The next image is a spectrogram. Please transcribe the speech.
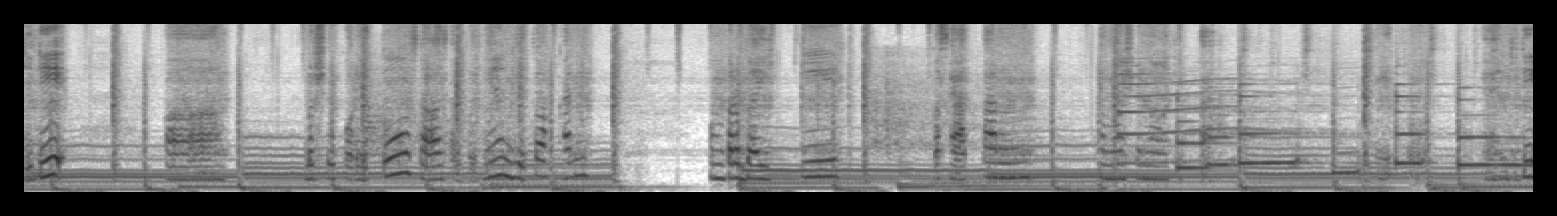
jadi uh, bersyukur itu salah satunya gitu akan memperbaiki kesehatan emosional kita. Gitu. Ya jadi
